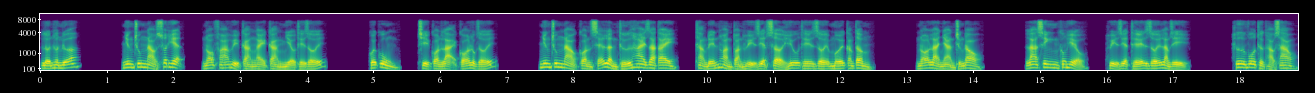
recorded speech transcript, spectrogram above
lớn hơn nữa. Nhưng chung nào xuất hiện, nó phá hủy càng ngày càng nhiều thế giới. Cuối cùng, chỉ còn lại có lục giới. Nhưng chung nào còn sẽ lần thứ hai ra tay, thẳng đến hoàn toàn hủy diệt sở hữu thế giới mới cam tâm. Nó là nhàn chứng đau. La sinh không hiểu, hủy diệt thế giới làm gì? Hư vô thực hảo sao?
